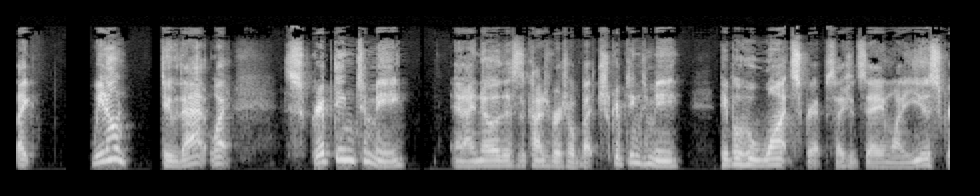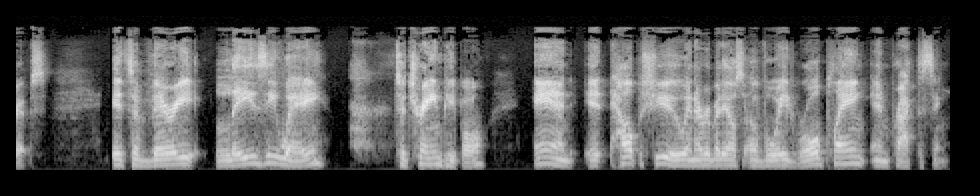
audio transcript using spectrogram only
Like, we don't do that. What scripting to me, and I know this is controversial, but scripting to me, people who want scripts, I should say, and want to use scripts, it's a very lazy way to train people and it helps you and everybody else avoid role playing and practicing.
